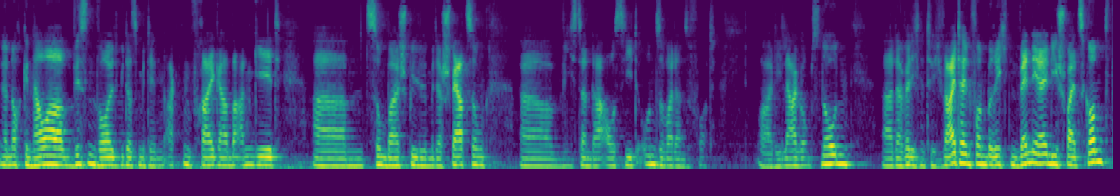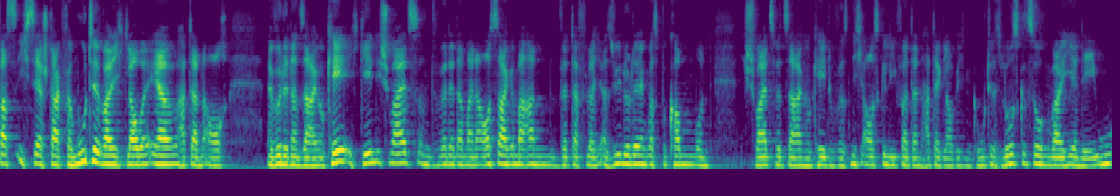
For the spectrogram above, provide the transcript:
äh, noch genauer wissen wollt, wie das mit den Aktenfreigabe angeht, ähm, zum Beispiel mit der Schwärzung, äh, wie es dann da aussieht und so weiter und so fort. Oder die Lage um Snowden. Äh, da werde ich natürlich weiterhin von berichten, wenn er in die Schweiz kommt, was ich sehr stark vermute, weil ich glaube, er hat dann auch er würde dann sagen, okay, ich gehe in die Schweiz und würde dann meine Aussage machen, wird da vielleicht Asyl oder irgendwas bekommen und die Schweiz wird sagen, okay, du wirst nicht ausgeliefert, dann hat er, glaube ich, ein gutes losgezogen, weil hier in der EU,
